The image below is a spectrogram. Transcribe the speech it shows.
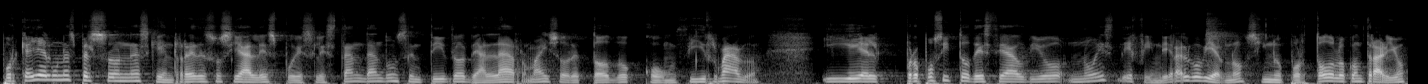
Porque hay algunas personas que en redes sociales pues le están dando un sentido de alarma y sobre todo confirmado. Y el propósito de este audio no es defender al gobierno, sino por todo lo contrario,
